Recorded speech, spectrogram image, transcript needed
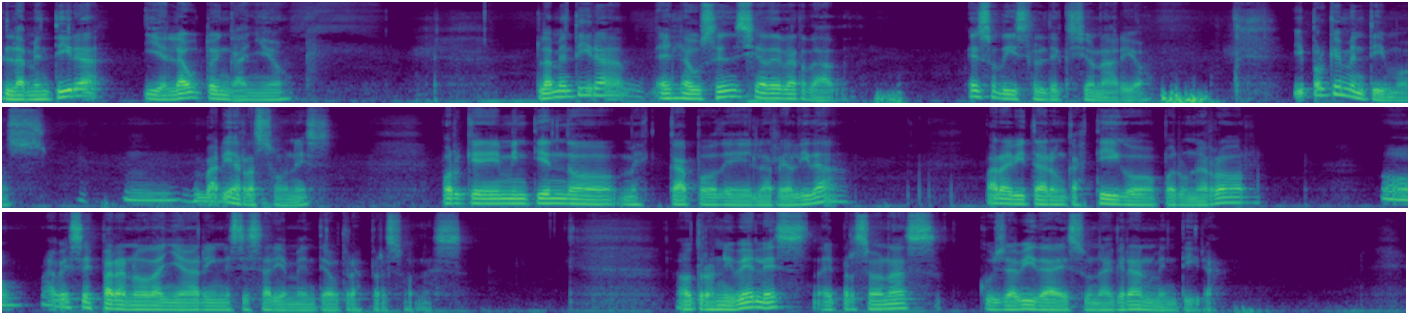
La mentira y el autoengaño. La mentira es la ausencia de verdad. Eso dice el diccionario. ¿Y por qué mentimos? Mm, varias razones. Porque mintiendo me escapo de la realidad, para evitar un castigo por un error, o a veces para no dañar innecesariamente a otras personas. A otros niveles hay personas cuya vida es una gran mentira.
